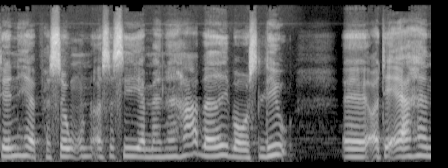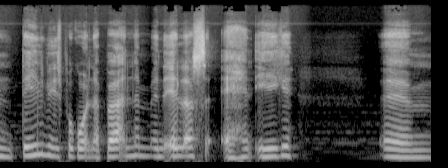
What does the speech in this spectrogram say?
den her person, og så sige, at man har været i vores liv, Øh, og det er han delvis på grund af børnene, men ellers er han ikke. Øh,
